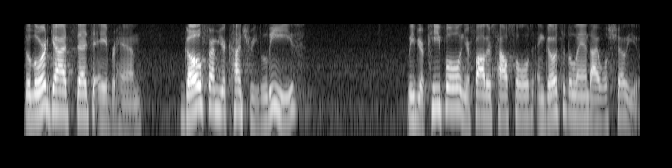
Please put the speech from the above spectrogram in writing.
The Lord God said to Abraham, Go from your country, leave, leave your people and your father's household, and go to the land I will show you.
